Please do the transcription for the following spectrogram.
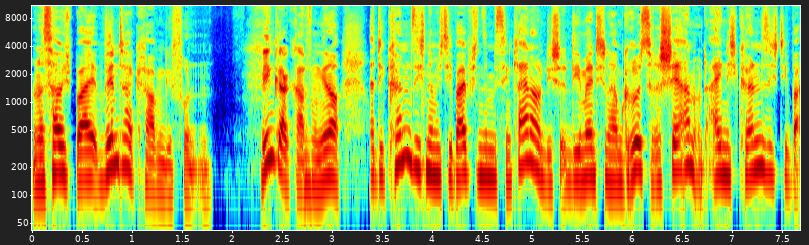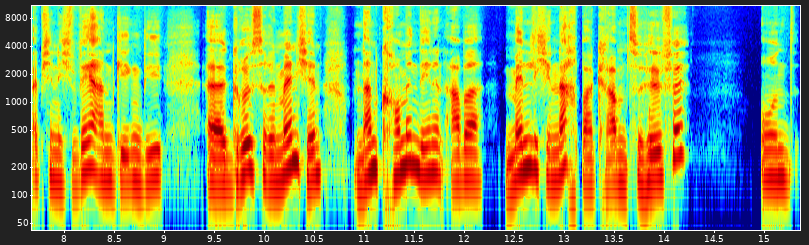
Und das habe ich bei Winterkrabben gefunden. Winkerkrabben. Genau. Die können sich nämlich, die Weibchen sind ein bisschen kleiner und die, die Männchen haben größere Scheren und eigentlich können sich die Weibchen nicht wehren gegen die äh, größeren Männchen. Und dann kommen denen aber männliche Nachbarkrabben zu Hilfe und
